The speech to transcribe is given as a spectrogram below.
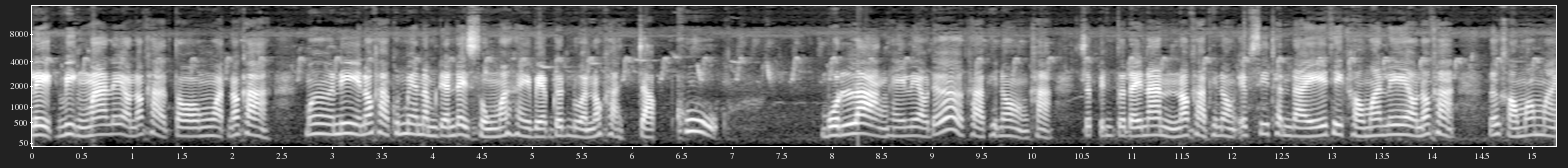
เลขวิ่งมาแล้วเนาะค่ะตองวัดเนาะค่ะเมื่อนี่เนาะค่ะ คุณแม่นำเดือนได้ส่งมาให้แบบด่วนๆเนาะค่ะ จับคู่บนล่างให้แล้วเด้อค่ะ พี่น้องค่ะ จะเป็นตัวใดนั่นเนาะค่ะ พี่น้อง FC ทันใดที่เขามาแล้วเนาะค่ะหรือเขามาใหม่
